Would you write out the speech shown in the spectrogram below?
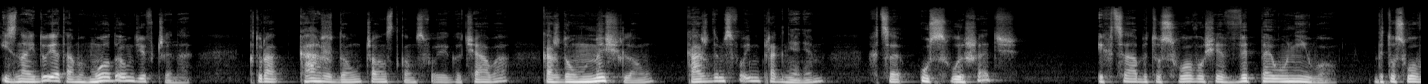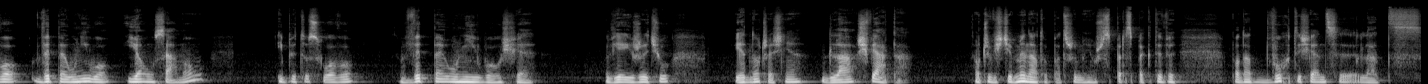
I znajduje tam młodą dziewczynę która każdą cząstką swojego ciała, każdą myślą, każdym swoim pragnieniem chce usłyszeć i chce, aby to słowo się wypełniło, by to słowo wypełniło ją samą i by to słowo wypełniło się w jej życiu jednocześnie dla świata. Oczywiście my na to patrzymy już z perspektywy ponad dwóch tysięcy lat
